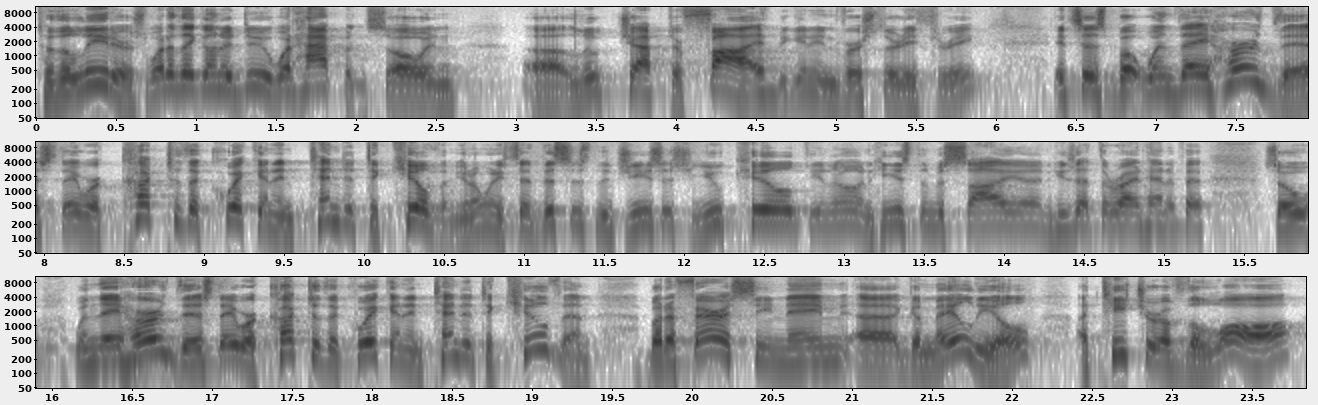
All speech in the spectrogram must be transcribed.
to the leaders. What are they going to do? What happens? So in uh, Luke chapter 5, beginning in verse 33, it says, but when they heard this, they were cut to the quick and intended to kill them. You know, when he said, this is the Jesus you killed, you know, and he's the Messiah, and he's at the right hand of heaven. So when they heard this, they were cut to the quick and intended to kill them. But a Pharisee named uh, Gamaliel, a teacher of the law,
